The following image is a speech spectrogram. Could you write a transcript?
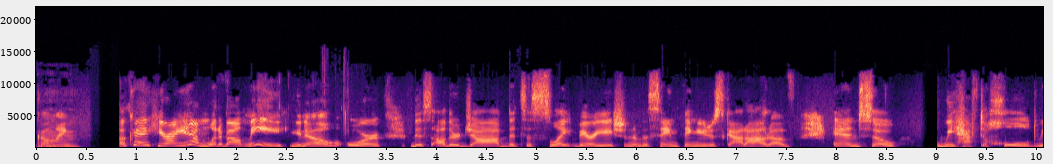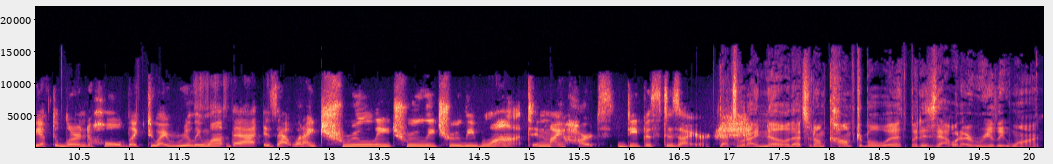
going, mm-hmm okay, here I am. What about me? You know, or this other job that's a slight variation of the same thing you just got out of. And so we have to hold. We have to learn to hold. Like, do I really want that? Is that what I truly, truly, truly want in my heart's deepest desire? That's what I know. That's what I'm comfortable with. But is that what I really want?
